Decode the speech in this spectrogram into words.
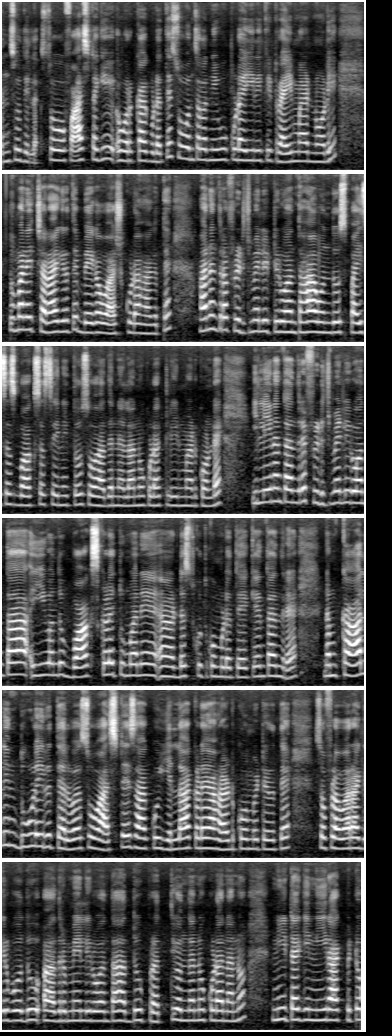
ಅನಿಸೋದಿಲ್ಲ. ಸೊ ಫಾಸ್ಟಾಗಿ ವರ್ಕ್ ಆಗಿಬಿಡುತ್ತೆ. ಸೊ ಒಂದು ಸಲ ನೀವು ಕೂಡ ಈ ರೀತಿ ಟ್ರೈ ಮಾಡಿ ನೋಡಿ. ತುಂಬಾ ಚೆನ್ನಾಗಿರುತ್ತೆ, ಬೇಗ ವಾಶ್ ಕೂಡ ಆಗುತ್ತೆ. ಆನಂತರ ಫ್ರಿಡ್ಜ್ ಮೇಲೆ ಇಟ್ಟಿರುವಂತಹ ಒಂದು ಸ್ಪೈಸಸ್ ಬಾಕ್ಸಸ್ ಏನಿತ್ತು ಸೊ ಅದನ್ನೆಲ್ಲನೂ ಕೂಡ ಕ್ಲೀನ್ ಮಾಡಿಕೊಂಡೆ. ಇಲ್ಲೇನಂತ ಅಂದರೆ ಫ್ರಿಡ್ಜ್ ಮೇಲಿರುವಂತಹ ಈ ಒಂದು ಬಾಕ್ಸ್ಗಳೇ ತುಂಬಾ ಡಸ್ಟ್ ಕುತ್ಕೊಂಡ್ಬಿಡುತ್ತೆ. ಯಾಕೆಂತಂದರೆ ನಮ್ಮ ಕಾಲಿನ ಧೂಳು ಇರುತ್ತೆ ಅಲ್ವಾ? ಸೊ ಅಷ್ಟೇ ಸಾಕು, ಎಲ್ಲ ಕಡೆ ಹರಡ್ಕೊಂಡ್ಬಿಟ್ಟಿರುತ್ತೆ. ಸೊ ಫ್ಲವರ್ ಆಗಿರ್ಬೋದು, ಅದ್ರ ಮೇಲಿರುವಂತಹದ್ದು ಪ್ರತಿಯೊಂದನ್ನು ಕೂಡ ನಾನು ನೀಟಾಗಿ ನೀರು ಹಾಕ್ಬಿಟ್ಟು,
